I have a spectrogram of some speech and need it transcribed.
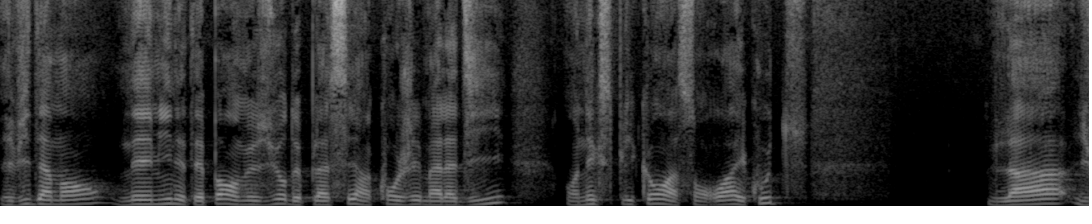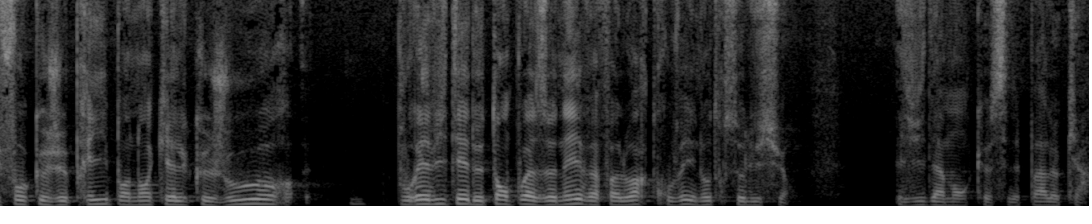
Évidemment, Néhémie n'était pas en mesure de placer un congé maladie en expliquant à son roi, écoute, là, il faut que je prie pendant quelques jours. Pour éviter de t'empoisonner, il va falloir trouver une autre solution. Évidemment que ce n'est pas le cas.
